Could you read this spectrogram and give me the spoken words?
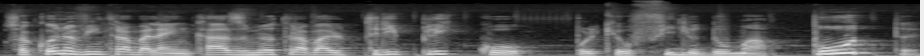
Só que quando eu vim trabalhar em casa, meu trabalho triplicou. Porque o filho de uma puta,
